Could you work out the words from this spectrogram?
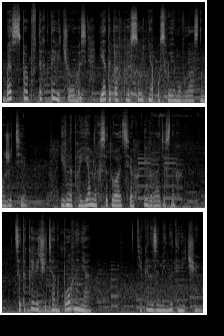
Без спроб втекти від чогось, я тепер присутня у своєму власному житті. І в неприємних ситуаціях, і в радісних. Це таке відчуття наповнення, яке не замінити нічим.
